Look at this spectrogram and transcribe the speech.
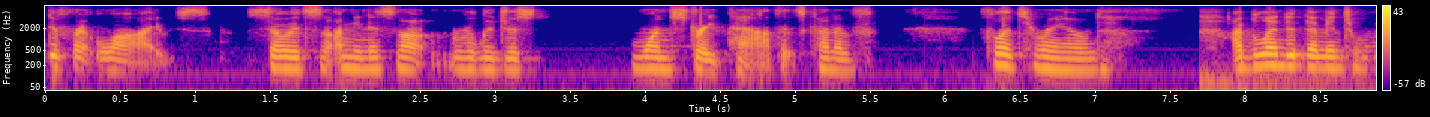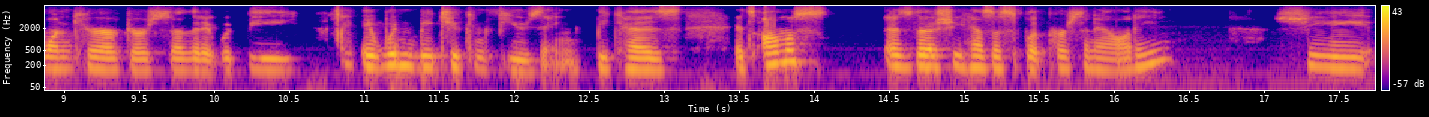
different lives. So it's i mean it's not really just one straight path. It's kind of flits around. I blended them into one character so that it would be it wouldn't be too confusing because it's almost as though she has a split personality. She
